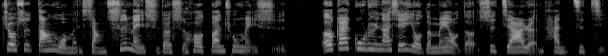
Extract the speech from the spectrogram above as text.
就是当我们想吃美食的时候端出美食，而该顾虑那些有的没有的是家人和自己。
